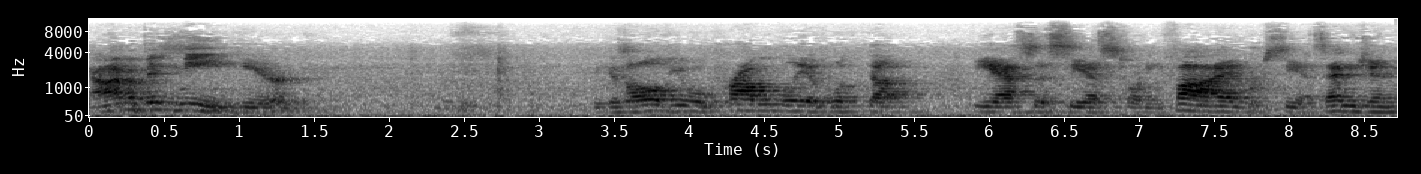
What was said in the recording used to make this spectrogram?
Now, I'm a bit mean here because all of you will probably have looked up E EASA CS25 or CS Engine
